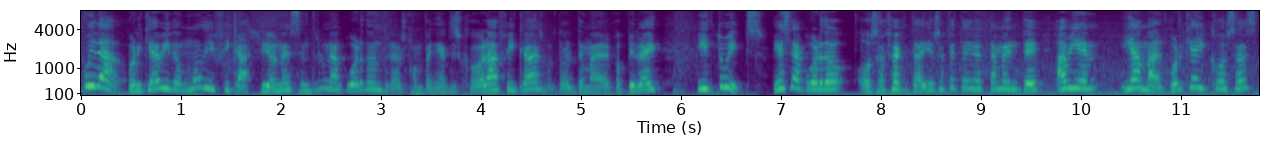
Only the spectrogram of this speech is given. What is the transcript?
Cuidado, porque ha habido modificaciones entre un acuerdo entre las compañías discográficas, por todo el tema del copyright, y Twitch. Y este acuerdo os afecta, y os afecta directamente a bien y a mal, porque hay cosas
